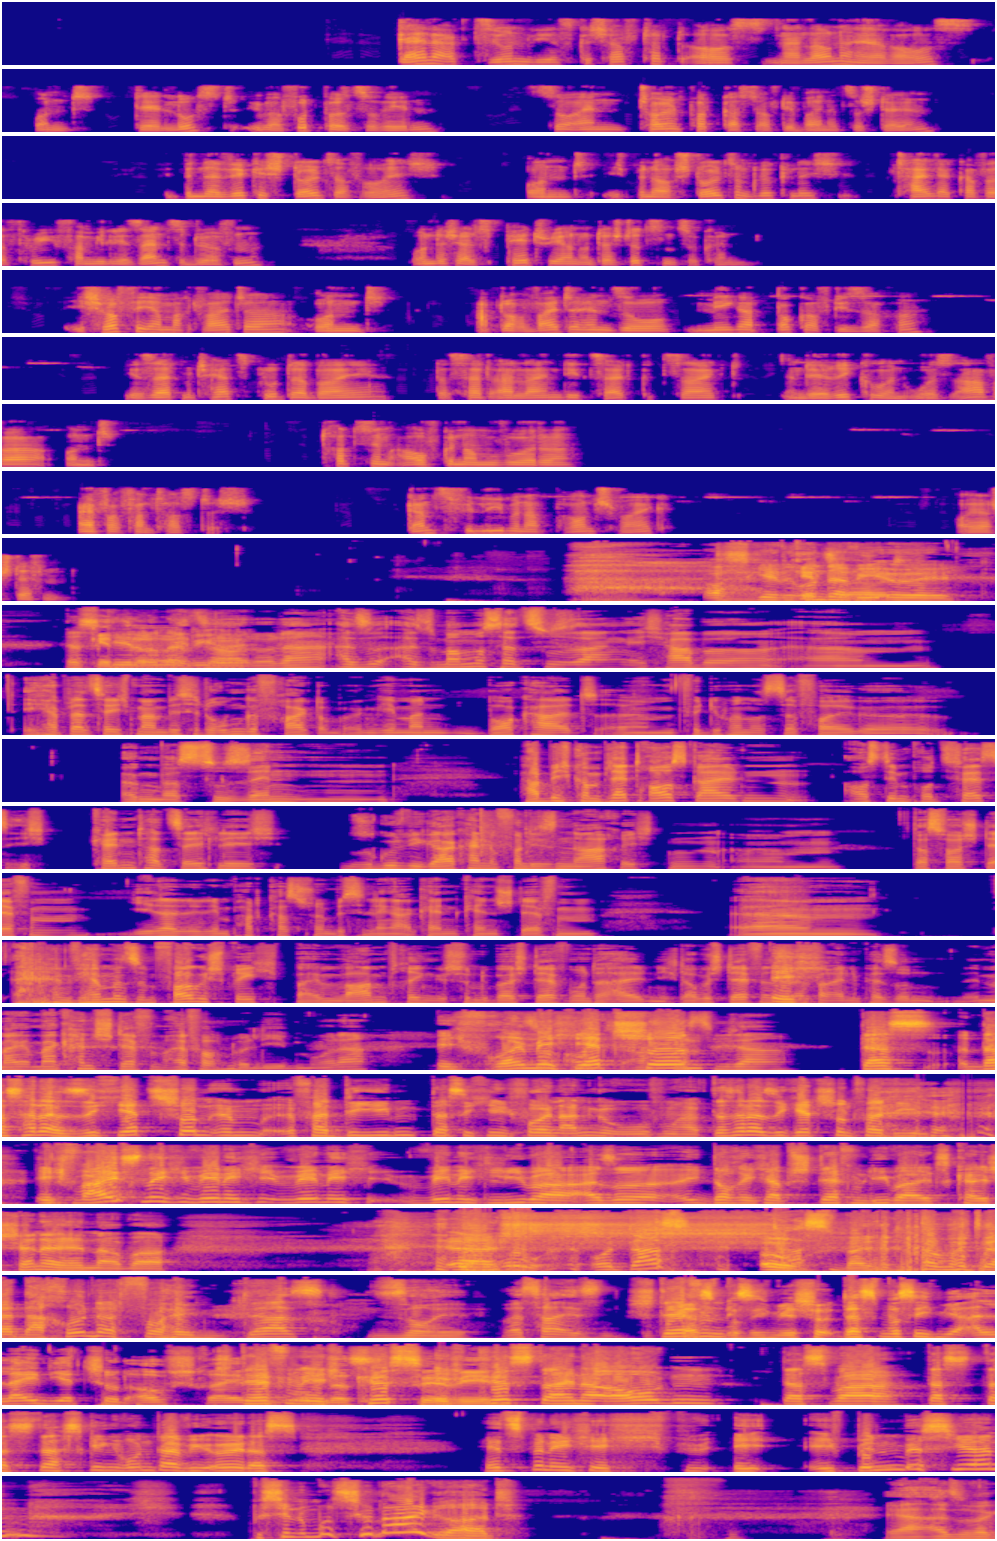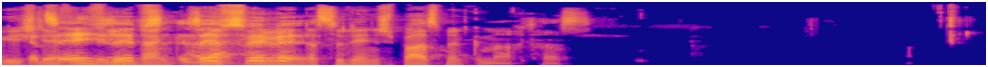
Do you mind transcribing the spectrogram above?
Geile Aktion, wie ihr es geschafft habt, aus einer Laune heraus und der Lust, über Football zu reden, so einen tollen Podcast auf die Beine zu stellen. Ich bin da wirklich stolz auf euch und ich bin auch stolz und glücklich, Teil der Cover 3 Familie sein zu dürfen und euch als Patreon unterstützen zu können. Ich hoffe, ihr macht weiter und habt auch weiterhin so mega Bock auf die Sache. Ihr seid mit Herzblut dabei. Das hat allein die Zeit gezeigt, in der Rico in den USA war und trotzdem aufgenommen wurde. Einfach fantastisch. Ganz viel Liebe nach Braunschweig. Euer Steffen. Es geht runter wie Öl. Es geht runter wie Öl. Oder? Also, also man muss dazu sagen, ich habe ähm, ich habe tatsächlich mal ein bisschen rumgefragt, ob irgendjemand Bock hat, ähm, für die hundertste Folge irgendwas zu senden. Habe mich komplett rausgehalten aus dem Prozess. Ich kenne tatsächlich so gut wie gar keine von diesen Nachrichten. Ähm, das war Steffen. Jeder, der den Podcast schon ein bisschen länger kennt, kennt Steffen. Ähm, wir haben uns im Vorgespräch beim Warmtrinken schon über Steffen unterhalten. Ich glaube, Steffen ist ich, einfach eine Person. Man, man, kann Steffen einfach nur lieben, oder? Ich freue also mich jetzt schon, das, das hat er sich jetzt schon im verdient, dass ich ihn vorhin angerufen habe. Das hat er sich jetzt schon verdient. ich weiß nicht, wen ich, wen ich, wen ich lieber. Also doch, ich habe Steffen lieber als Kai Shanahan, aber Ja, oh, und das, Oh. das, meine Damen und Herren, nach 100 Folgen, das soll was heißen. Das Steffen, muss ich mir schon, das muss ich mir allein jetzt schon aufschreiben, Steffen, um ich das küsse zu ich erwähnen. küss deine Augen. Das war, das, das, das ging runter wie Öl. Das, jetzt bin ich, ich, ich, ich bin ein bisschen, bisschen emotional gerade. Ja, also wirklich, Ganz Steffen, ehrlich, selbst- Dank selbst allein, wenn wir- dass du den Spaß mitgemacht hast.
